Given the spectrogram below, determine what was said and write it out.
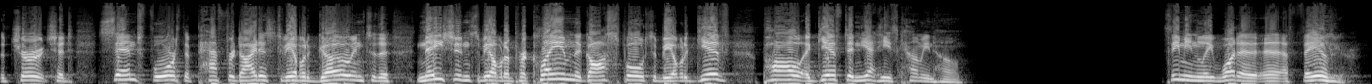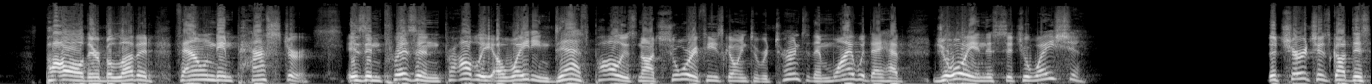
The church had sent forth Epaphroditus to be able to go into the nations, to be able to proclaim the gospel, to be able to give Paul a gift, and yet he's coming home. Seemingly, what a, a failure. Paul, their beloved founding pastor, is in prison, probably awaiting death. Paul is not sure if he's going to return to them. Why would they have joy in this situation? The church has got this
